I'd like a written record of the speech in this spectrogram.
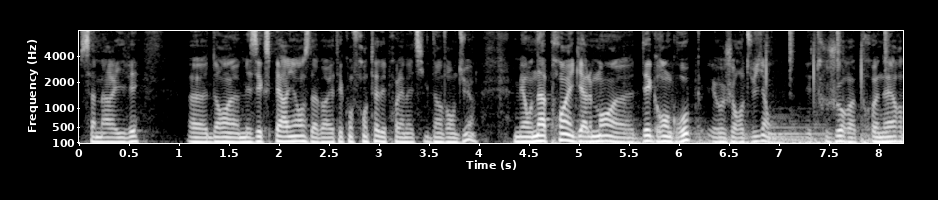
Ça m'est arrivé euh, dans mes expériences d'avoir été confronté à des problématiques d'invendus. Mais on apprend également des grands groupes et aujourd'hui, on est toujours preneur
